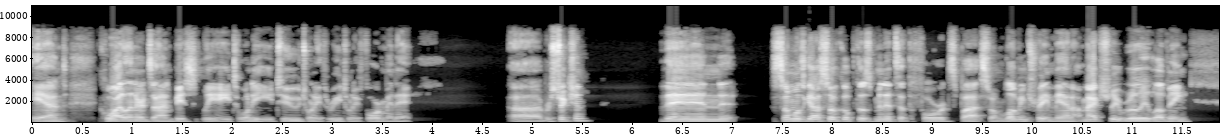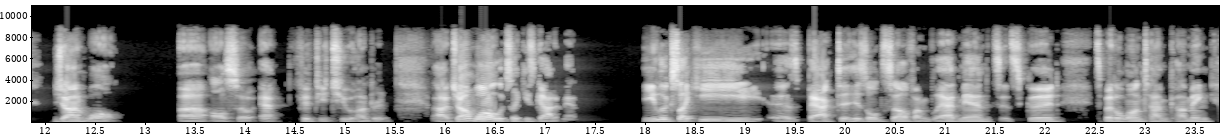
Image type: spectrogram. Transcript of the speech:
and Kawhi Leonard's on basically a 22, 23, 24 minute uh, restriction, then someone's got to soak up those minutes at the forward spot. So I'm loving Tre Mann. I'm actually really loving John Wall uh, also at 5,200. Uh, John Wall looks like he's got it, man. He looks like he is back to his old self. I'm glad, man. It's it's good. It's been a long time coming,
